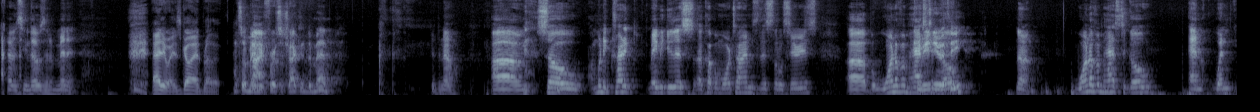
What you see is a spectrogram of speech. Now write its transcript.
Haven't seen those in a minute. Anyways, go ahead, brother. That's what made me first attracted to men. Good to know. Um, so I'm gonna try to maybe do this a couple more times this little series, uh, but one of them has to go. No, no, one of them has to go, and when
